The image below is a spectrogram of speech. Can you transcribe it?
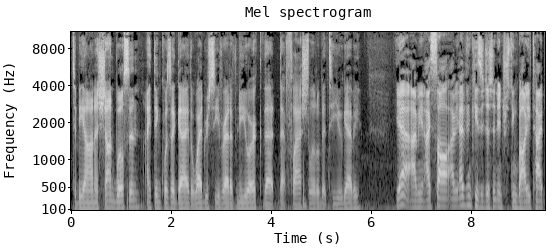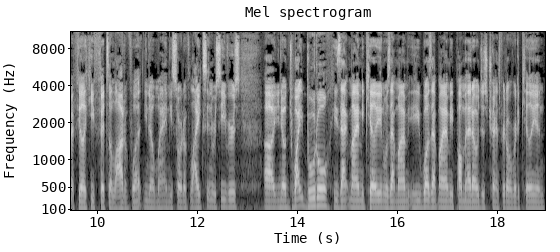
to be honest. Sean Wilson, I think, was a guy, the wide receiver out of New York, that that flashed a little bit to you, Gabby. Yeah, I mean, I saw. I mean, I think he's just an interesting body type. I feel like he fits a lot of what you know Miami sort of likes in receivers. Uh, you know, Dwight Bootle, he's at Miami Killian, was at Miami, he was at Miami Palmetto, just transferred over to Killian.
